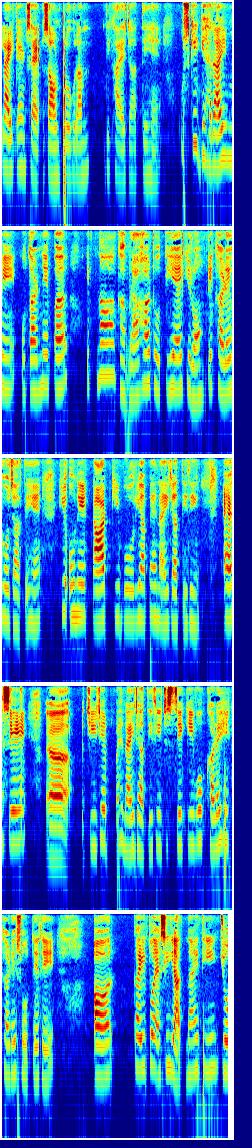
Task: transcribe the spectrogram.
लाइट एंड साउंड प्रोग्राम दिखाए जाते हैं, उसकी गहराई में उतरने पर इतना घबराहट होती है कि रोंगटे खड़े हो जाते हैं कि उन्हें टाट की बोरियाँ पहनाई जाती थी। ऐसे चीज़ें पहनाई जाती थी जिससे कि वो खड़े ही खड़े सोते थे। और कई तो ऐसी यातनाएँ थीं जो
